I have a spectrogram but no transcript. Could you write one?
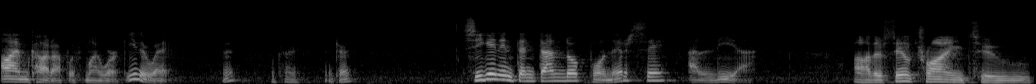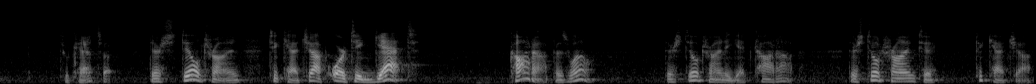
I'm caught up with my work. Either way, right? Okay. Okay. Siguen intentando ponerse al día. Uh, they're still trying to to catch up. They're still trying to catch up or to get caught up as well. They're still trying to get caught up. They're still trying to, to catch up.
